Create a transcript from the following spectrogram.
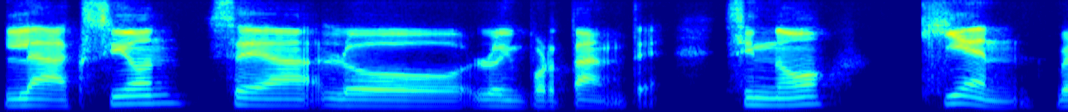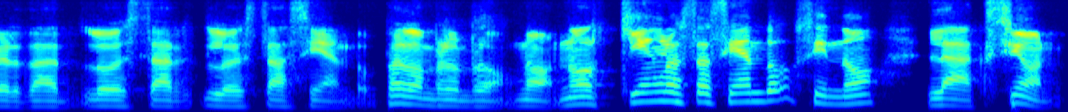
la acción sea lo, lo importante, sino quién, ¿verdad? Lo está, lo está haciendo. Perdón, perdón, perdón. No, no quién lo está haciendo, sino la acción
